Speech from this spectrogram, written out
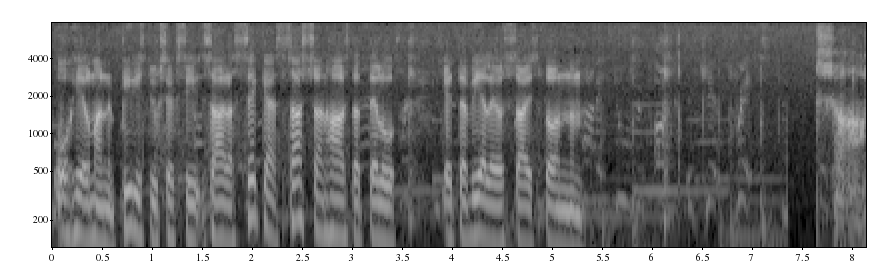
ohjelman piristykseksi saada sekä Sassan haastattelu, että vielä jos sais ton... Saa.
